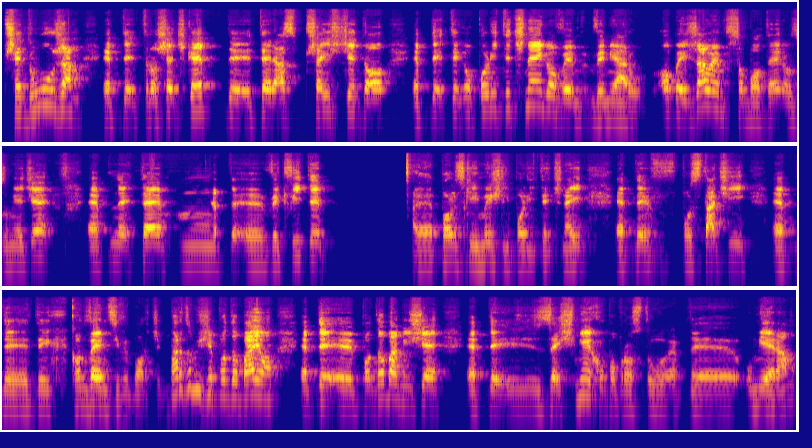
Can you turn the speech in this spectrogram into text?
przedłużam e, troszeczkę e, teraz przejście do e, tego politycznego wy- wymiaru. Obejrzałem w sobotę, rozumiecie, e, te mm, e, wykwity e, polskiej myśli politycznej w postaci tych konwencji wyborczych. Bardzo mi się podobają, podoba mi się ze śmiechu po prostu umieram,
